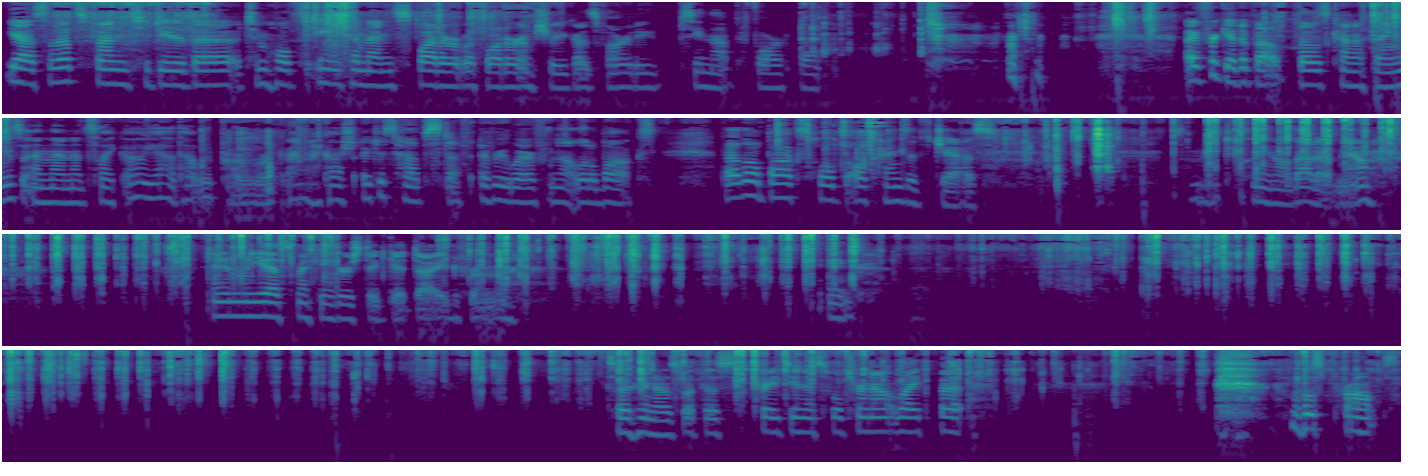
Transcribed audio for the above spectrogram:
Yeah, so that's fun to do the Tim Holtz ink and then splatter it with water. I'm sure you guys have already seen that before, but I forget about those kind of things. And then it's like, oh yeah, that would probably work. Oh my gosh, I just have stuff everywhere from that little box. That little box holds all kinds of jazz. So I'm gonna have to clean all that up now. And yes, my fingers did get dyed from the ink. So who knows what this craziness will turn out like, but those prompts,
